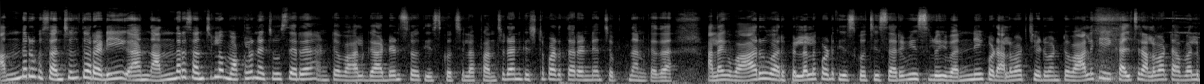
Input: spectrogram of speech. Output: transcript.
అందరూ సంచులతో రెడీ అందరు అందరి సంచుల్లో మొక్కలునే చూసారా? అంటే వాళ్ళు గార్డెన్స్లో తీసుకొచ్చి ఇలా పంచడానికి ఇష్టపడతారండి అని చెప్తున్నాను కదా. అలాగే వారు వారి పిల్లలు కూడా తీసుకొచ్చి సర్వీసులు ఇవన్నీ కూడా అలవాటు చేయడం అంటే వాళ్ళకి ఈ కల్చర్ అలవాటు అవ్వాలి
